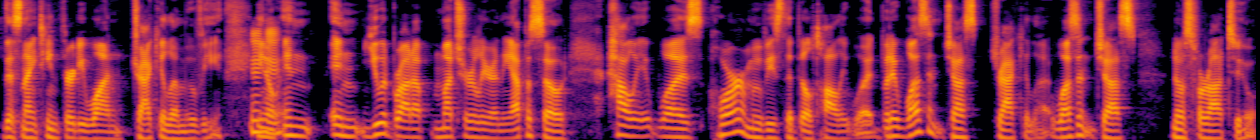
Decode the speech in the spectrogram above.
this 1931 Dracula movie. You know, Mhm. and and you had brought up much earlier in the episode how it was horror movies that built Hollywood, but it wasn't just Dracula. It wasn't just Nosferatu.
